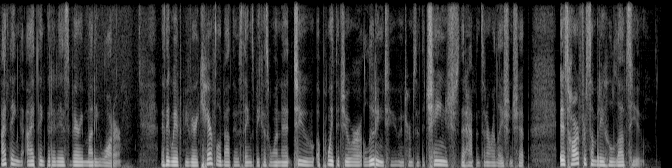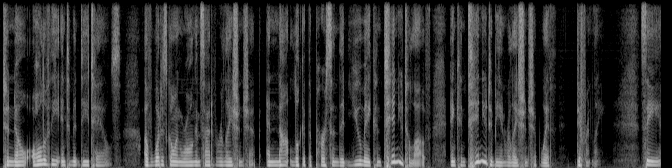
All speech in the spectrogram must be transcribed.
I think I think that it is very muddy water. I think we have to be very careful about those things because one, uh, to a point that you were alluding to in terms of the change that happens in a relationship, it is hard for somebody who loves you to know all of the intimate details of what is going wrong inside of a relationship and not look at the person that you may continue to love and continue to be in relationship with differently. See,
